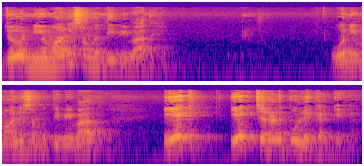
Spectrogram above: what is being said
जो नियमावली संबंधी विवाद है, वो नियमावली संबंधी विवाद एक एक चरण को लेकर के है।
